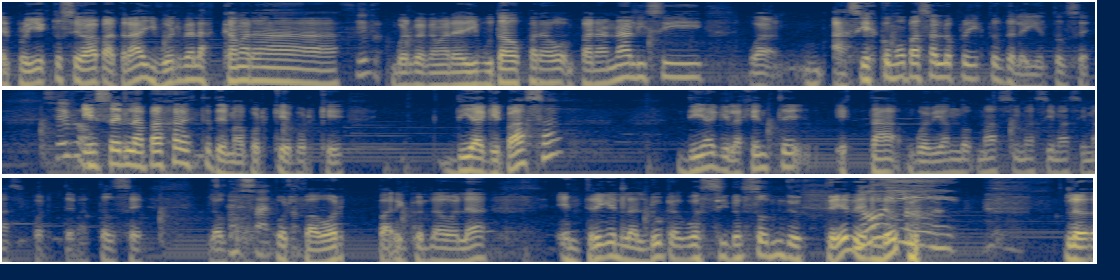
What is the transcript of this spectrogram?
el proyecto se va para atrás y vuelve a las cámaras, Sí, vuelve a Cámara de Diputados para, para análisis. Bueno, así es como pasan los proyectos de ley. Entonces, Sí, esa es la paja de este tema. ¿Por qué? Porque día que pasa, día que la gente está hueveando más y más y más y más por el tema. Entonces, loco, por favor, paren con la bola. Entreguen las lucas, weón, si no son de ustedes, No, loco. y, Lo-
